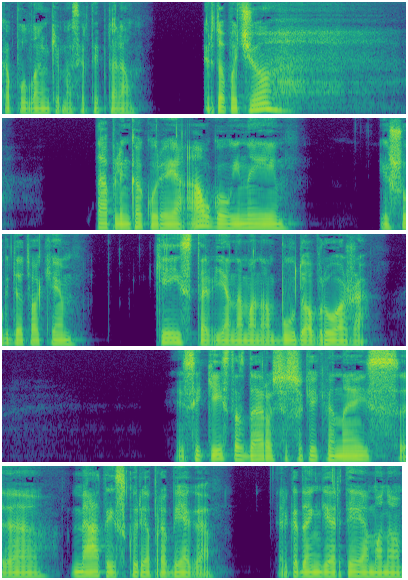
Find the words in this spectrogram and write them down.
kapų lankymas ir taip toliau. Ir tuo pačiu ta aplinka, kurioje augau, jinai išugdė tokį keistą vieną mano būdo bruožą. Jisai keistas darosi su kiekvienais e, metais, kurie prabėga. Ir kadangi artėja mano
